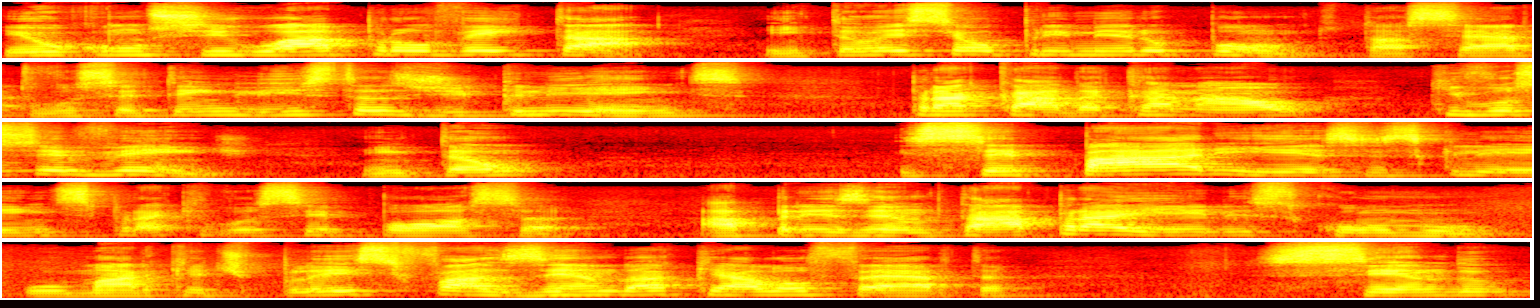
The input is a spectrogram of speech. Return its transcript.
eu consigo aproveitar. Então esse é o primeiro ponto, tá certo? Você tem listas de clientes para cada canal que você vende. Então, separe esses clientes para que você possa apresentar para eles como o marketplace fazendo aquela oferta, sendo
